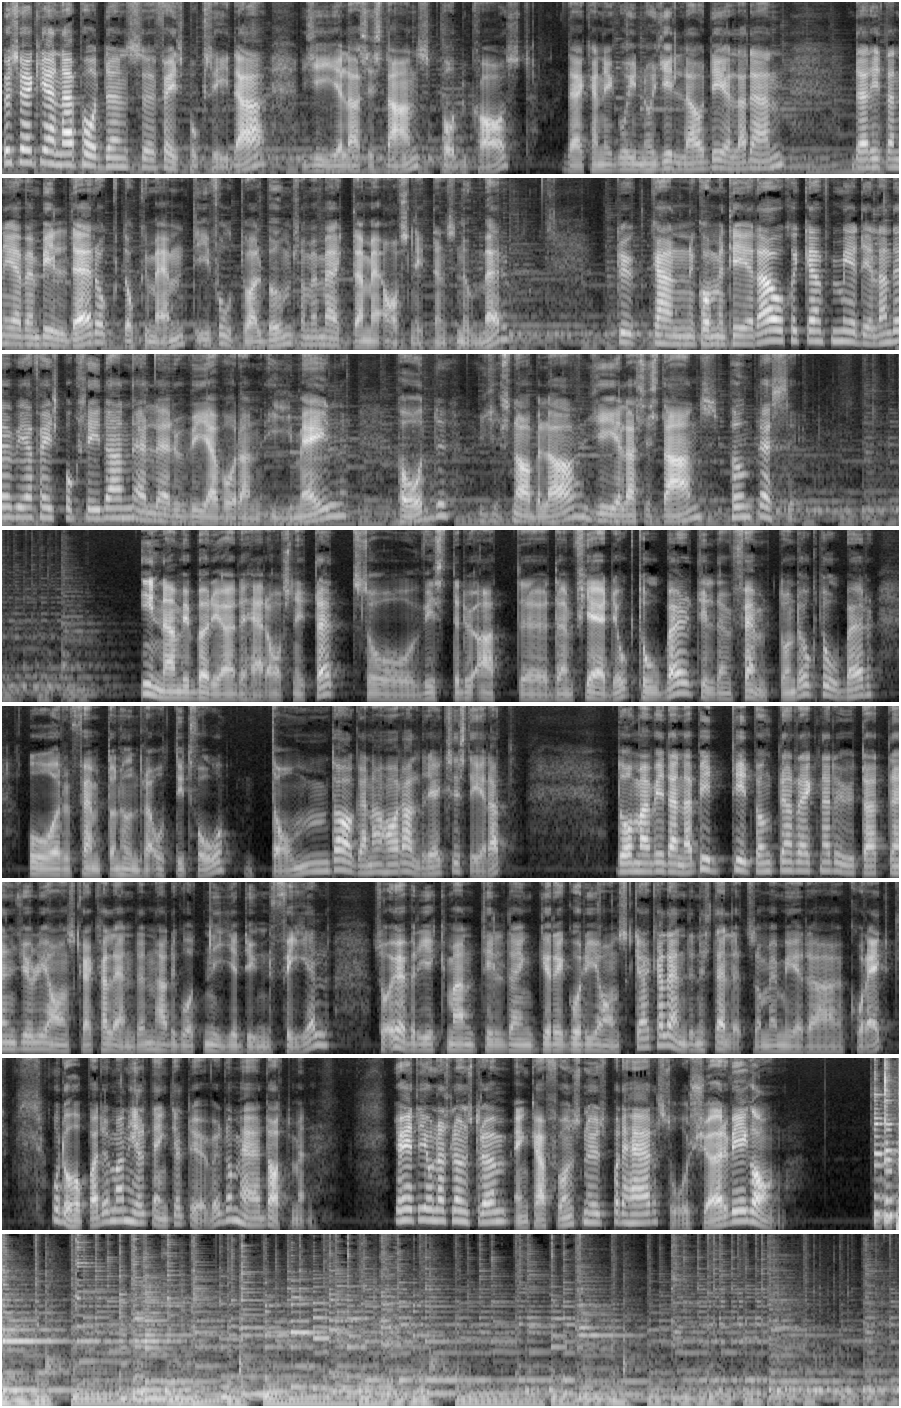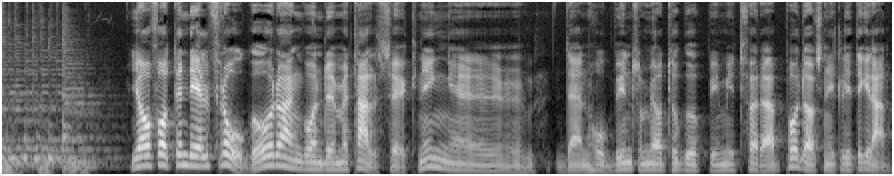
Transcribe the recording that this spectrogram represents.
Besök gärna poddens eh, Facebook-sida JL Assistans Podcast. Där kan ni gå in och gilla och dela den. Där hittar ni även bilder och dokument i fotoalbum som är märkta med avsnittens nummer. Du kan kommentera och skicka meddelande via Facebook-sidan eller via våran e-mail podd snabela jlassistans.se Innan vi börjar det här avsnittet så visste du att eh, den 4 oktober till den 15 oktober år 1582, de dagarna har aldrig existerat. Då man vid denna tidpunkten räknade ut att den julianska kalendern hade gått nio dygn fel så övergick man till den gregorianska kalendern istället som är mera korrekt. Och då hoppade man helt enkelt över de här datumen. Jag heter Jonas Lundström, en kaffe och en snus på det här, så kör vi igång! Jag har fått en del frågor angående metallsökning, eh, den hobbyn som jag tog upp i mitt förra poddavsnitt lite grann.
